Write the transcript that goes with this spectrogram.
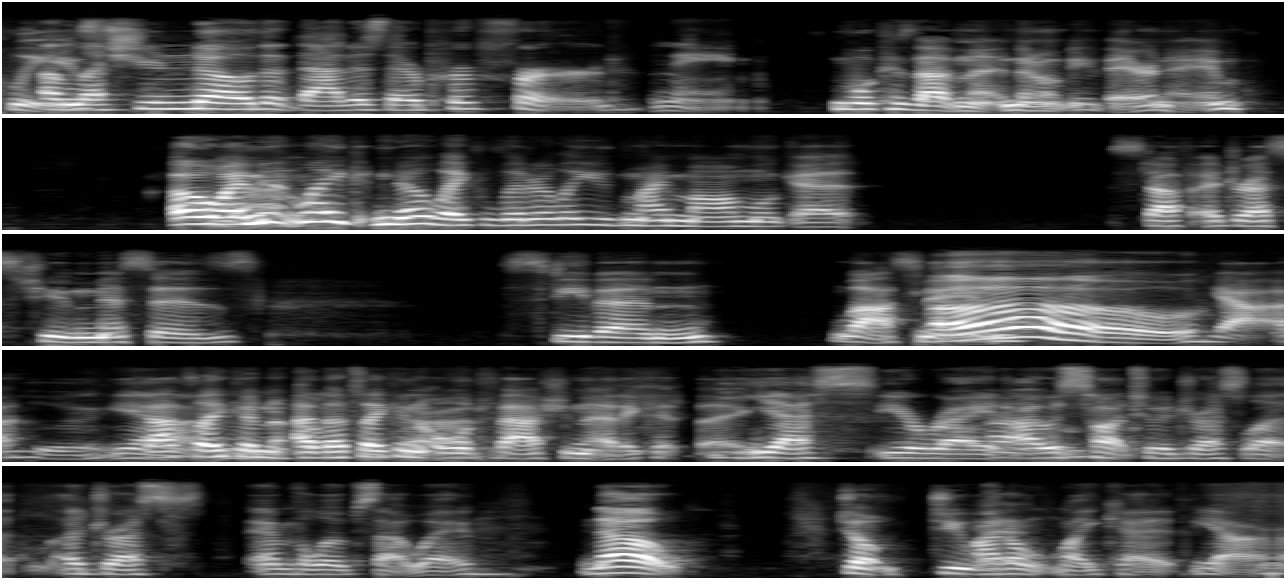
please. Unless you know that that is their preferred name. Well, because that then it'll be their name. Oh, I meant like no, like literally, my mom will get stuff addressed to Mrs. Stephen last name. Oh, yeah, yeah. that's like an uh, that's like an old fashioned etiquette thing. Yes, you're right. I was Um, taught to address le- address envelopes that way. No, don't do it. I don't like it. Yeah.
